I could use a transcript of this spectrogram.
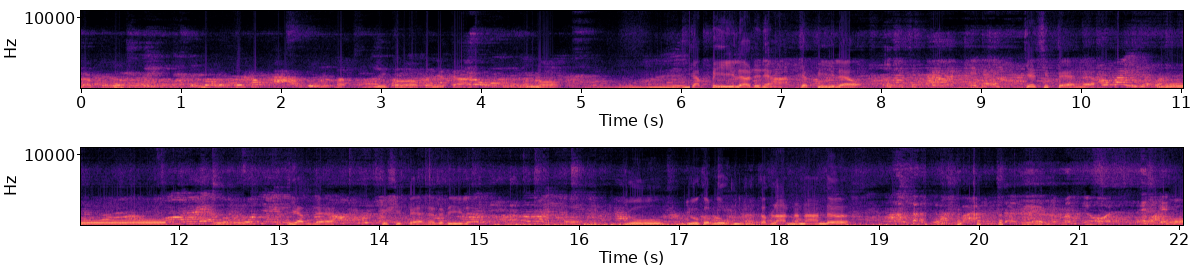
ครับผมครับอันนี้ก็บรรยากาศข้างนอก จักปีแล้วเดี๋ยวนี้ฮะจักปีแล้วเจ็ดสิบแปดแล้วเอาไว้เลยโอ้โอ้เยี่ยมแหละเจ็ดสิบแปดแล้วก็ดีแหละเอออยู่อยู่กับหลุมกับหลานนานๆเด้อมันสิหอดอ๋อ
